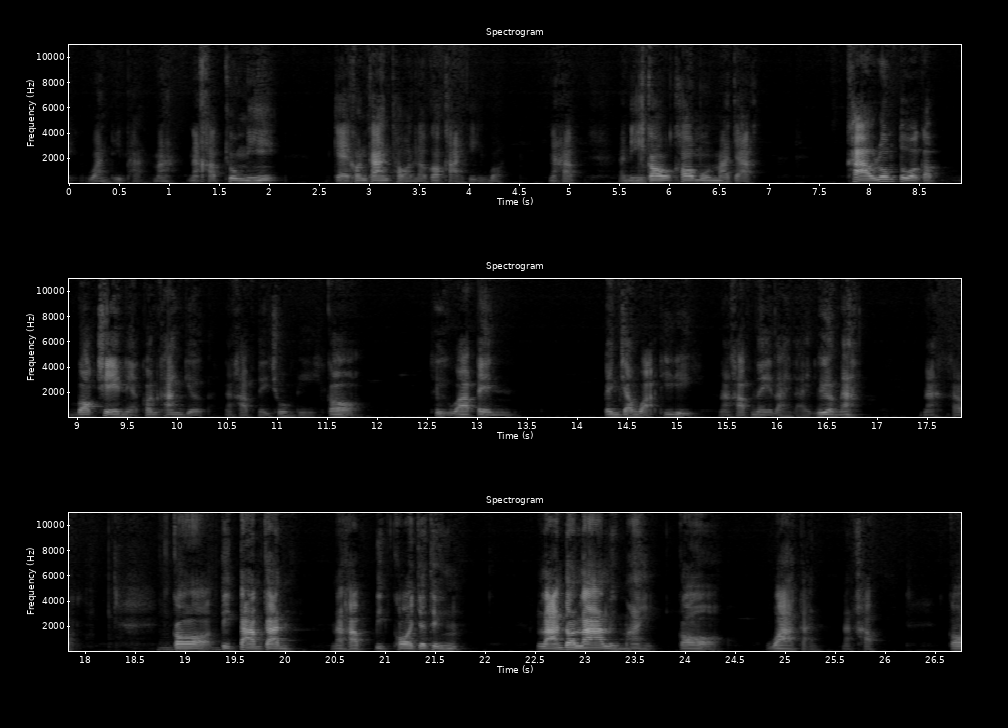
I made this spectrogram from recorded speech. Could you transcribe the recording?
7 วันที่ผ่านมานะครับ ช่วงนี้แกค่อนข้างถอนแล้วก็ขายทิ้งบอดนะครับ อันนี้ก็ข้อมูลมาจากข่าวร่วมตัวกับบล็อกเชนเนี่ยค่อนข้างเยอะนะครับในช่วงนี้ก็ถือว่าเป็นเป็นจังหวะที่ดีนะครับ ในหลายๆเรื่องนะนะครับ ก็ติดตามกันนะครับบิตคอยจะถึงล้านดอลลาร์หรือไม่ ก็ว่ากันนะครับ ก็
